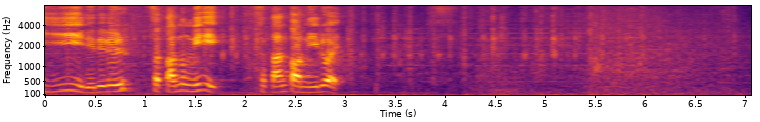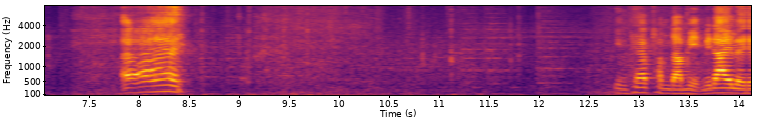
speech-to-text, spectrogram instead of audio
อีเดี๋ยวเดี๋ยวเดี๋ยวสตันตรงนี้อีก สตันตอนนี้ด้วยเอ้ยยังแทบทำดาเมจไม่ได้เลย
